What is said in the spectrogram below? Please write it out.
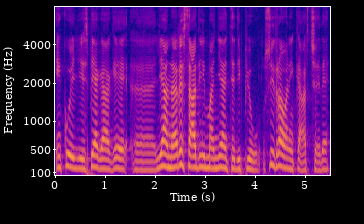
in cui gli spiega che eh, li hanno arrestati ma niente di più, si trovano in carcere.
